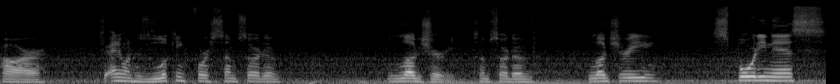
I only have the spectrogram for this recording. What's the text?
car to anyone who's looking for some sort of luxury, some sort of luxury, sportiness,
